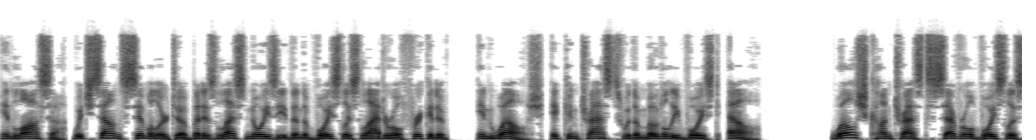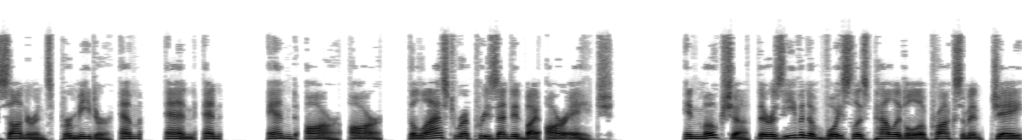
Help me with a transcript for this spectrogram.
in Lhasa, which sounds similar to but is less noisy than the voiceless lateral fricative in Welsh, it contrasts with a modally voiced, l. Welsh contrasts several voiceless sonorants, per meter, m, n, n, and r, r, the last represented by rh. In Moksha, there is even a voiceless palatal approximant, j,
